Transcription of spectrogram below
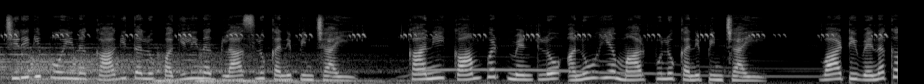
చిరిగిపోయిన కాగితలు పగిలిన గ్లాసులు కనిపించాయి. కానీ కాంపార్ట్మెంట్లో అనూహ్య మార్పులు కనిపించాయి. వాటి వెనక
